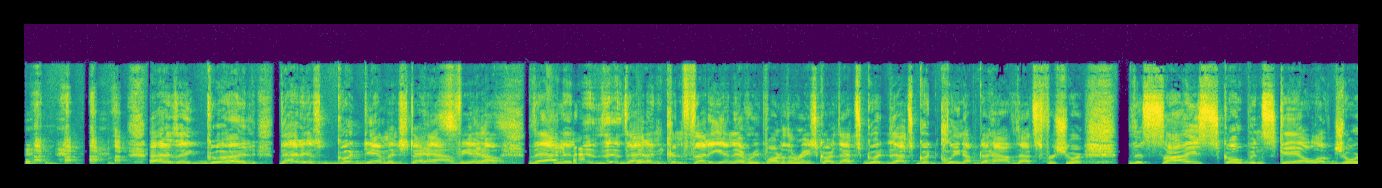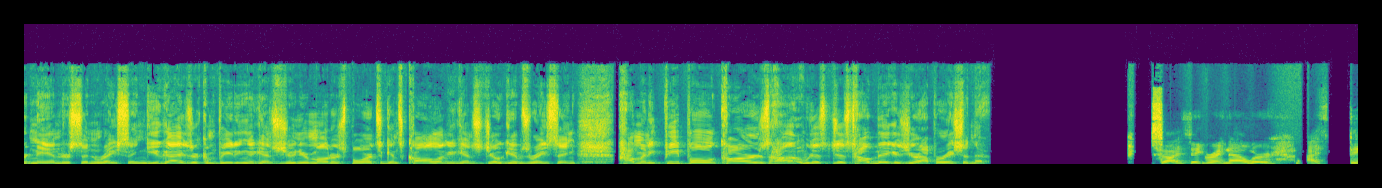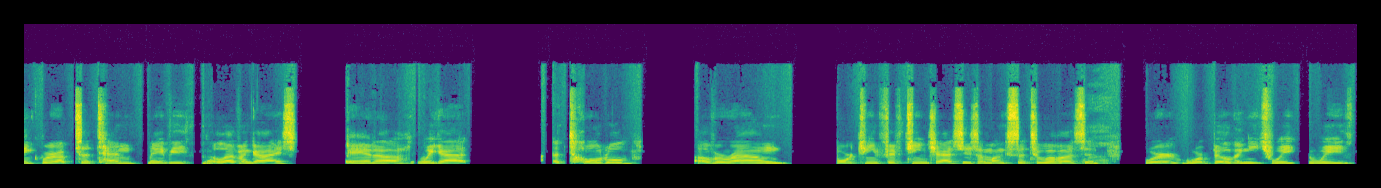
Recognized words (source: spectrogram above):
That is a good that is good damage to yes, have you yes. know that yeah. and that yeah. and confetti in every part of the race car that's good that's good cleanup to have that's for sure the size scope and scale of jordan anderson racing you guys are competing against junior motorsports against Kaulig, against joe gibbs racing how many people cars how just just how big is your operation there so i think right now we're i think we're up to 10 maybe 11 guys and uh, we got a total of around 14, 15 chassis amongst the two of us, wow. and we're we're building each week. We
